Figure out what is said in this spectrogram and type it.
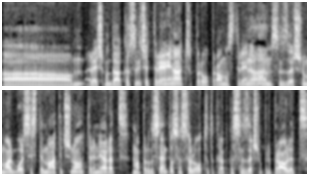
Um, rečemo, da kar se tiče treninga, če prvo pravimo s treningom, ja. sem začel malo bolj sistematično trenirati. Ma predvsem to sem se lotil takrat, ko sem začel pripravljati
